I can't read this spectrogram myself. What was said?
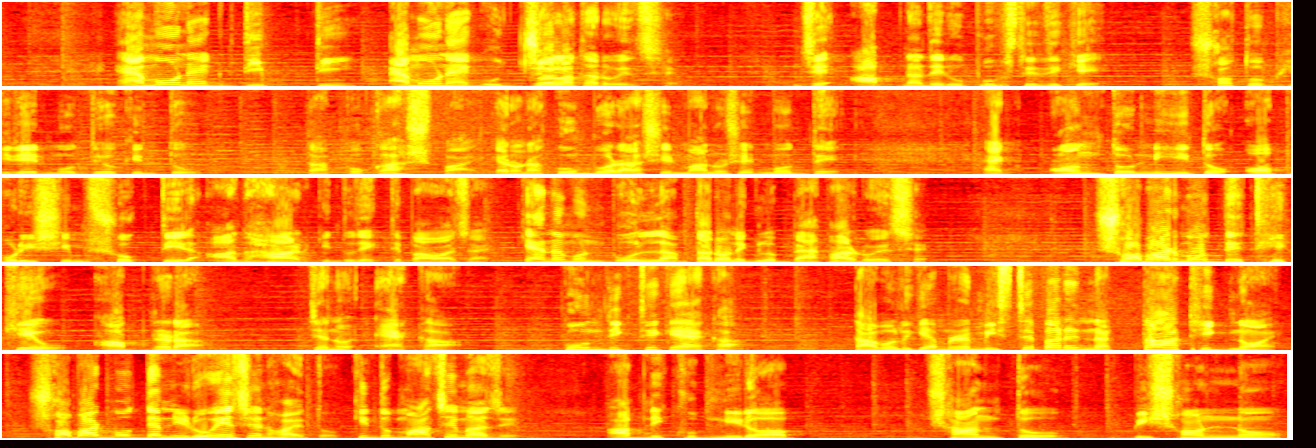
এমন এক দীপ্তি, এমন এক উজ্জ্বলতা রয়েছে যে আপনাদের উপস্থিতিকে শত ভিড়ের মধ্যেও কিন্তু তা প্রকাশ পায়। কেননা কুম্ভ রাশির মানুষের মধ্যে এক অন্তর্নিহিত অপরিসীম শক্তির আধার কিন্তু দেখতে পাওয়া যায়। কেন এমন বললাম? তার অনেকগুলো ব্যাপার রয়েছে। সবার মধ্যে থেকেও আপনারা যেন একা। কোন দিক থেকে একা? তা বলে কি আপনারা মিশতে পারেন না? তা ঠিক নয়। সবার মধ্যে আপনি রয়েছেন হয়তো, কিন্তু মাঝে মাঝে আপনি খুব নীরব, শান্ত, বিষণ্ণ।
